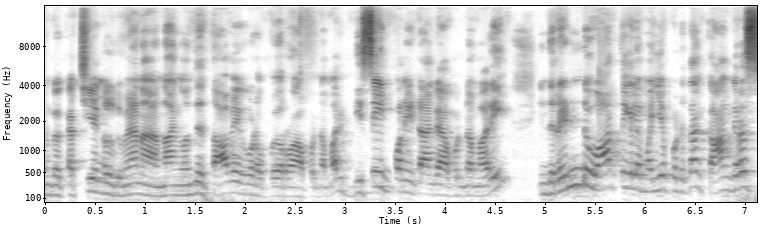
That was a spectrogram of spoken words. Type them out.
உங்க கட்சி எங்களுக்கு வேணாம் நாங்க வந்து தாவே கூட போயிடுறோம் அப்படின்ற மாதிரி டிசைட் பண்ணிட்டாங்க அப்படின்ற மாதிரி இந்த ரெண்டு வார்த்தைகளை மையப்படுத்தி தான் காங்கிரஸ்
